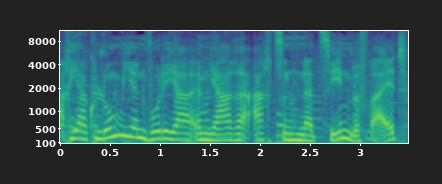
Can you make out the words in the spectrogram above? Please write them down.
Ach ja, Kolumbien wurde ja im Jahre 1810 befreit.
